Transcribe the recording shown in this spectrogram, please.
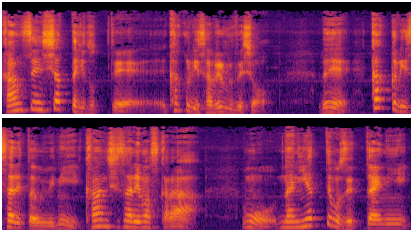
感染しちゃった人って隔離されるでしょう。で隔離された上に監視されますからもう何やっても絶対に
